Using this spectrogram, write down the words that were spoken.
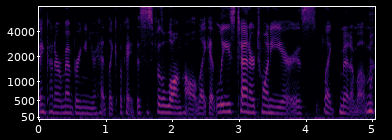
and kind of remembering in your head, like, okay, this is for the long haul, like at least 10 or 20 years, like minimum.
